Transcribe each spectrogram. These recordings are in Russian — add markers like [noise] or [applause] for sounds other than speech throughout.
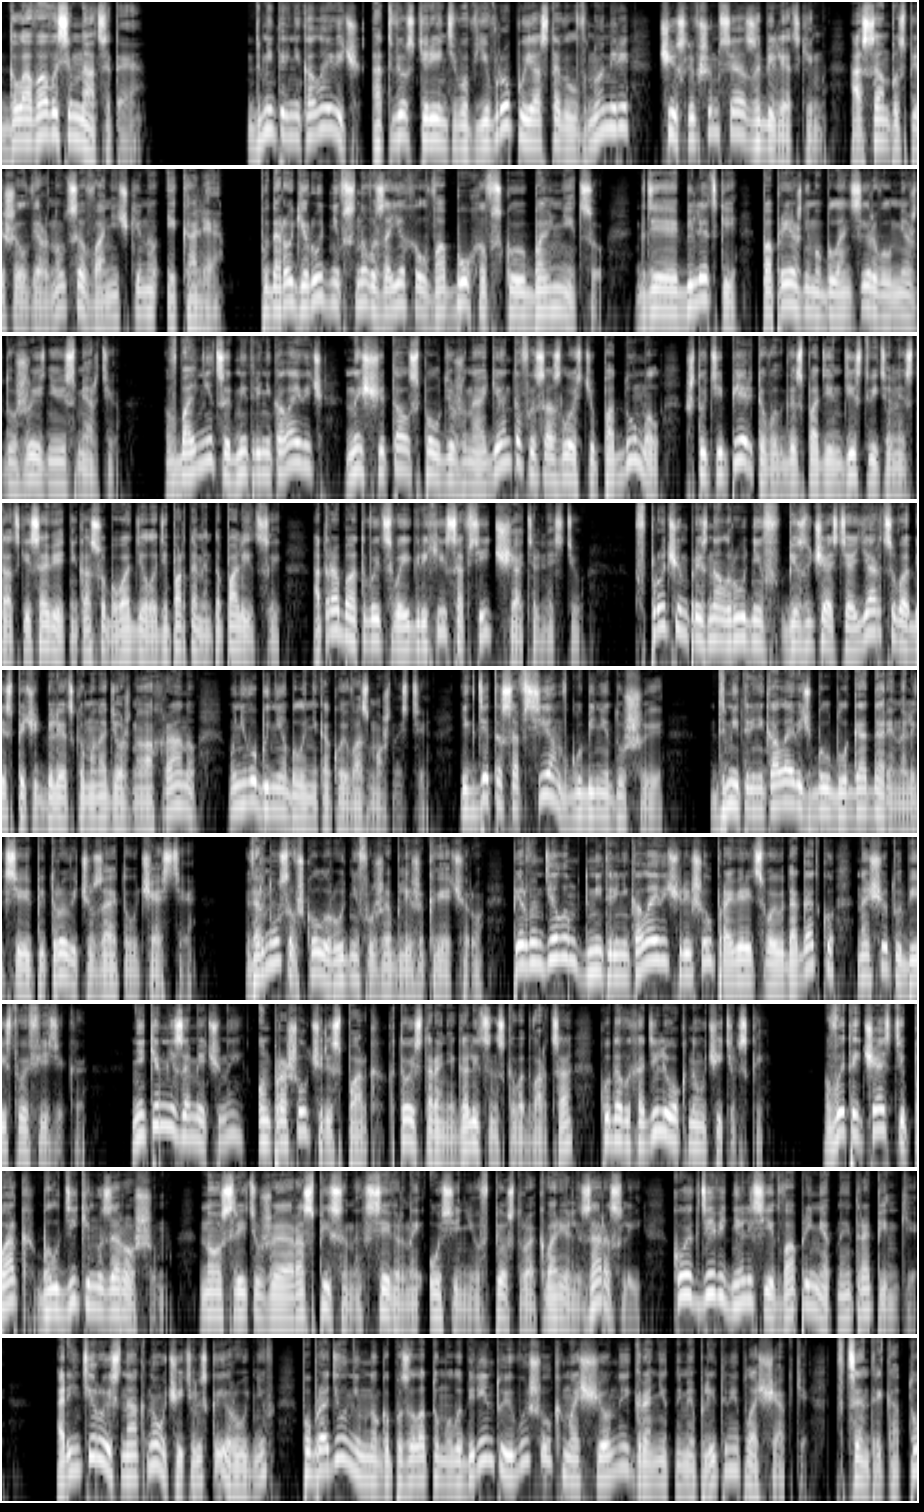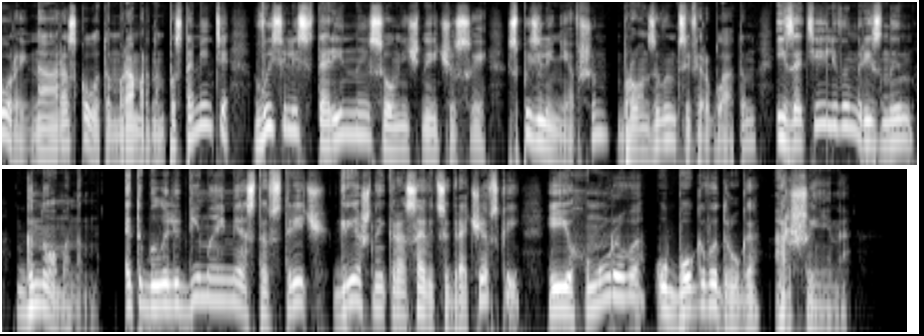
Глава 18. Дмитрий Николаевич отвез Терентьева в Европу и оставил в номере, числившимся за Белецким, а сам поспешил вернуться в Ванечкину и Кале. По дороге Руднев снова заехал в Обуховскую больницу, где Белецкий по-прежнему балансировал между жизнью и смертью. В больнице Дмитрий Николаевич насчитал с полдюжины агентов и со злостью подумал, что теперь-то вот господин действительный статский советник особого отдела департамента полиции отрабатывает свои грехи со всей тщательностью. Впрочем, признал Руднев, без участия Ярцева обеспечить Белецкому надежную охрану у него бы не было никакой возможности. И где-то совсем в глубине души Дмитрий Николаевич был благодарен Алексею Петровичу за это участие. Вернулся в школу Руднев уже ближе к вечеру. Первым делом Дмитрий Николаевич решил проверить свою догадку насчет убийства физика. Никем не замеченный, он прошел через парк к той стороне Голицынского дворца, куда выходили окна учительской. В этой части парк был диким и заросшим, но среди уже расписанных северной осенью в пеструю акварель зарослей кое-где виднелись едва приметные тропинки. Ориентируясь на окно учительской, Руднев побродил немного по золотому лабиринту и вышел к мощенной гранитными плитами площадке, в центре которой на расколотом мраморном постаменте высились старинные солнечные часы с позеленевшим бронзовым циферблатом и затейливым резным гномоном. Это было любимое место встреч грешной красавицы Грачевской и ее хмурого, убогого друга Аршинина.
